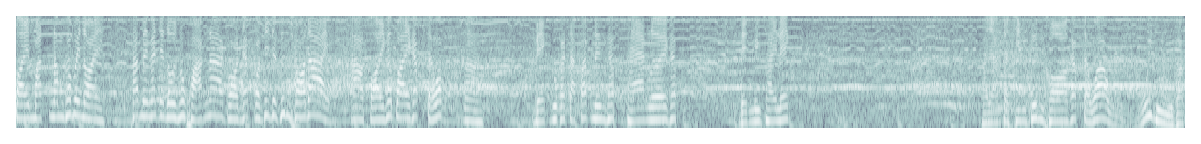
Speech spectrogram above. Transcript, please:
ต่อยหมัดนำเข้าไปหน่อย ถ้าไม่งั้นจะโดนเขาขวางหน้าก่อนครับก่อนที่จะขึ้นคอได้อ่าต่อยเข้าไปครับ แต่ว่าอ่าเบรกดูกระจับแป๊บหนึ่งครับแทงเลยครับ เด่นมีชัยเล็ก พยายามจะชิงขึ้นคอครับ แต่ว่าโอ้ยดูครับ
